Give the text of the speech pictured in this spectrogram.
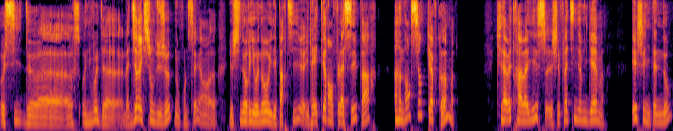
aussi de, euh, au niveau de la direction du jeu, donc on le sait, hein, euh, Yoshinori Ono, il est parti, il a été remplacé par un ancien de Capcom qui avait travaillé ch- chez Platinum Game et chez Nintendo,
